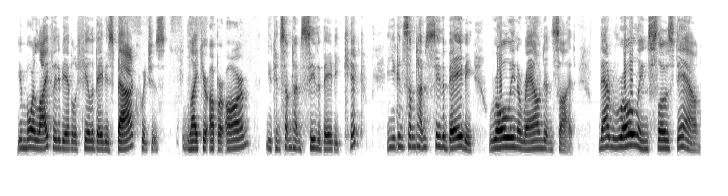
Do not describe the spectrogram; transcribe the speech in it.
You're more likely to be able to feel the baby's back, which is like your upper arm. You can sometimes see the baby kick, and you can sometimes see the baby rolling around inside. That rolling slows down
